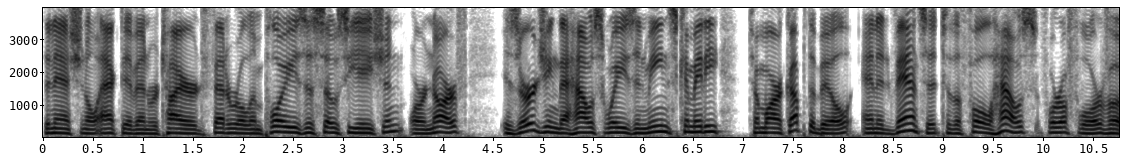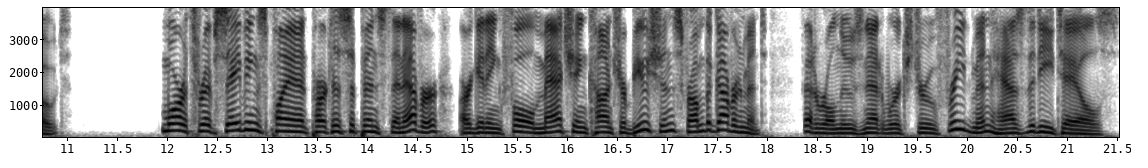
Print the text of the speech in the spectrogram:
The National Active and Retired Federal Employees Association, or NARFE, is urging the House Ways and Means Committee to mark up the bill and advance it to the full House for a floor vote. More thrift savings plan participants than ever are getting full matching contributions from the government. Federal News Network's Drew Friedman has the details.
